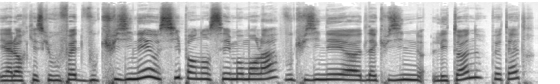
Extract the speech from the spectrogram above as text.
Et alors, qu'est-ce que vous faites? Vous cuisinez aussi pendant ces moments-là? Vous cuisinez de la cuisine lettonne, peut-être?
